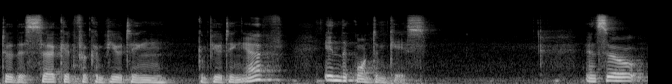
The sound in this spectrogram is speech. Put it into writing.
to the circuit for computing, computing f in the quantum case. And so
